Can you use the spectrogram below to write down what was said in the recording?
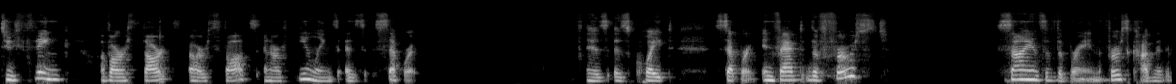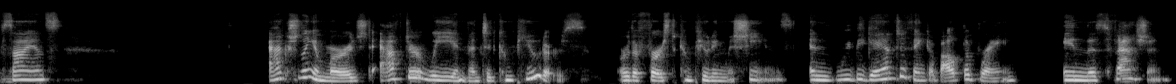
to think of our thoughts, our thoughts and our feelings as separate, as, as quite separate. In fact, the first science of the brain, the first cognitive science, actually emerged after we invented computers or the first computing machines. And we began to think about the brain in this fashion.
